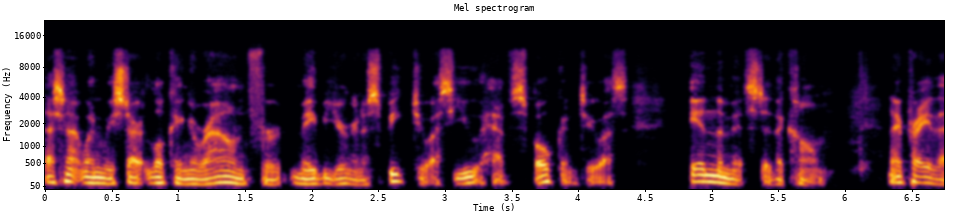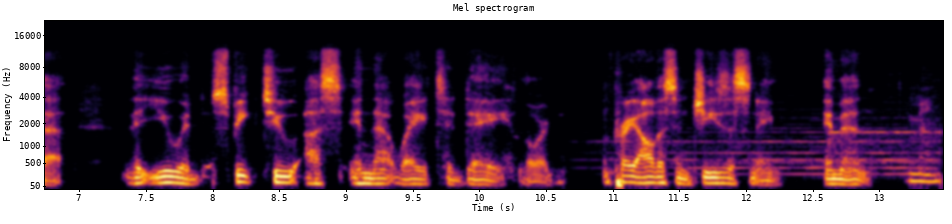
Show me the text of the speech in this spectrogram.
That's not when we start looking around for maybe you're going to speak to us. You have spoken to us in the midst of the calm. And I pray that that you would speak to us in that way today, Lord. I pray all this in Jesus' name. Amen. Amen.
